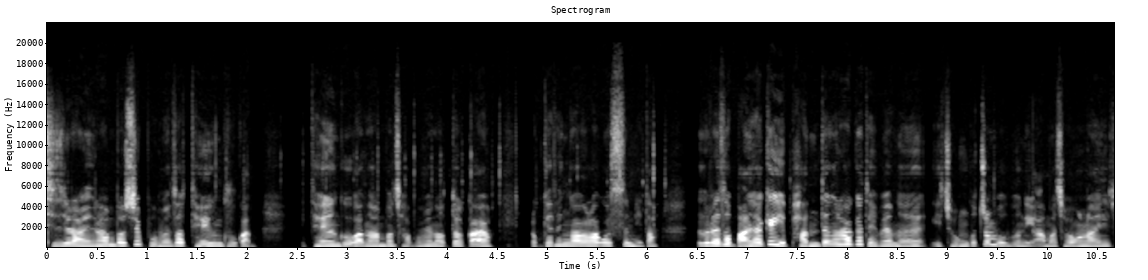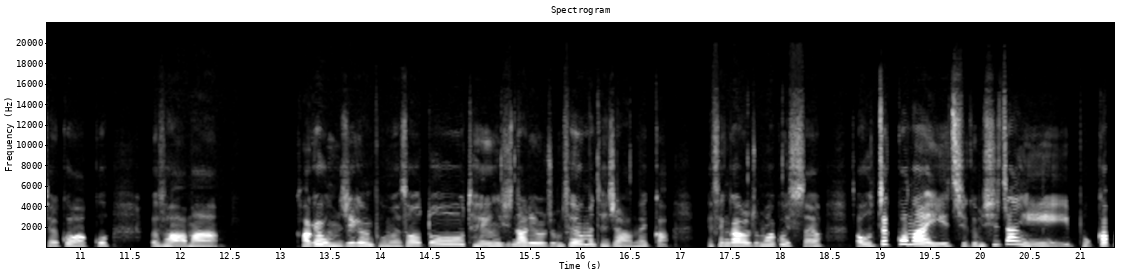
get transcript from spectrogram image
지지라인을 한 번씩 보면서 대응 구간 대응 구간을 한번 잡으면 어떨까요? 이렇게 생각을 하고 있습니다. 그래서 만약에 이 반등을 하게 되면은 이 전고점 부분이 아마 저항 라인이 될 것 같고 그래서 아마 가격 움직임을 보면서 또 대응 시나리오를 좀 세우면 되지 않을까 생각을 좀 하고 있어요. 자, 어쨌거나 이 지금 시장이 이 복합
